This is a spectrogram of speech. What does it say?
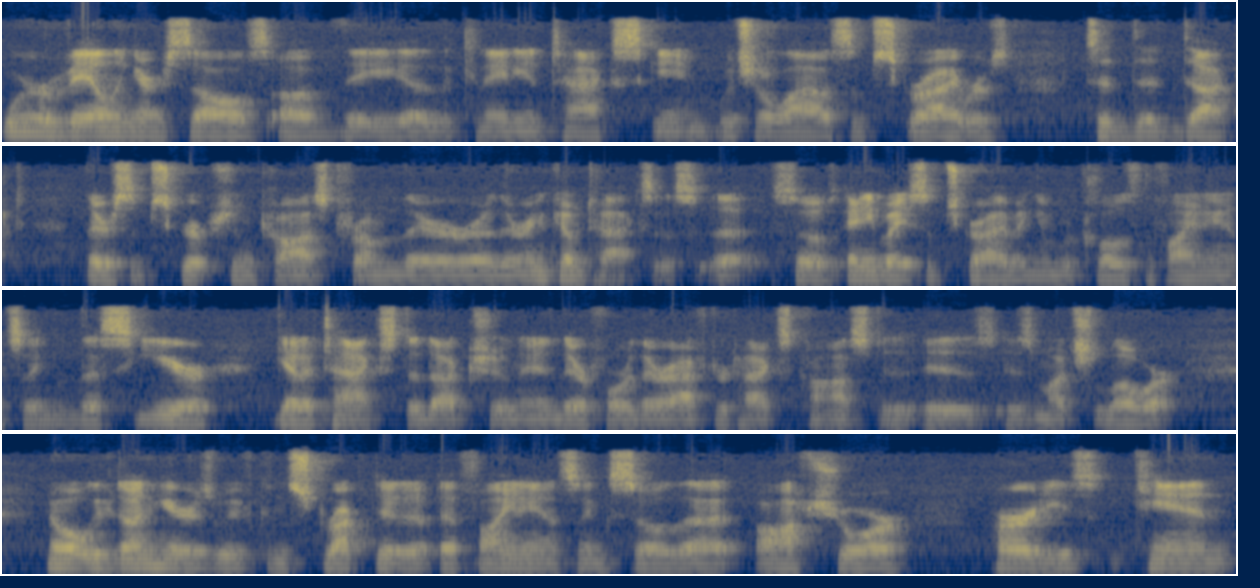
we're availing ourselves of the uh, the Canadian tax scheme, which allows subscribers to deduct their subscription cost from their uh, their income taxes. Uh, so anybody subscribing and would close the financing this year get a tax deduction, and therefore their after tax cost is, is, is much lower. Now what we've done here is we've constructed a, a financing so that offshore parties can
